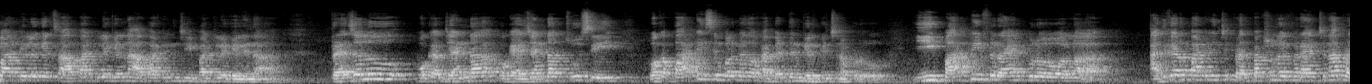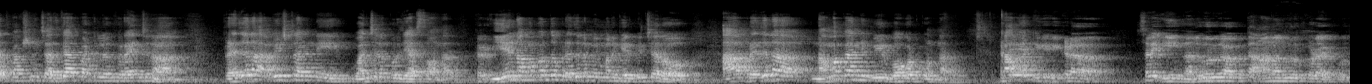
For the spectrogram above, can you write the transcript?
పార్టీలోకి వెళ్ళి ఆ పార్టీలోకి వెళ్ళినా ఆ పార్టీ నుంచి ఈ పార్టీలోకి వెళ్ళినా ప్రజలు ఒక జెండా ఒక ఎజెండా చూసి ఒక పార్టీ సింబల్ మీద ఒక అభ్యర్థిని గెలిపించినప్పుడు ఈ పార్టీ ఫిరాయింపుల వల్ల అధికార పార్టీ నుంచి ప్రతిపక్షంలోకి ఫిరాయించినా ప్రతిపక్షం నుంచి అధికార పార్టీలోకి ఫిరాయించినా ప్రజల అభిష్టాన్ని వంచన గురి చేస్తా ఉన్నారు. ఏ నమ్మకంతో ప్రజలు మిమ్మల్ని గెలిపించారో ఆ ప్రజల నమ్మకాన్ని మీరు పోగొట్టుకుంటున్నారు. కాబట్టి ఇక్కడ సరే ఈ నలుగురు కాకపోతే ఆ నలుగురు కూడా ఇప్పుడు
